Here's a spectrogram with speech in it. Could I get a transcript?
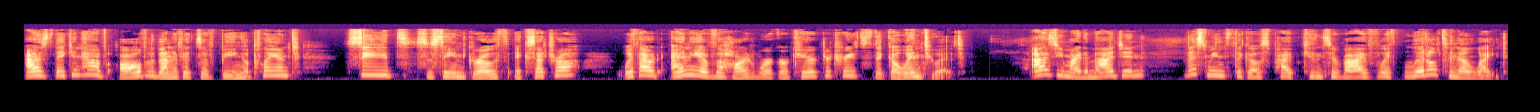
as they can have all the benefits of being a plant, seeds, sustained growth, etc., without any of the hard work or character traits that go into it. As you might imagine, this means the ghost pipe can survive with little to no light,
